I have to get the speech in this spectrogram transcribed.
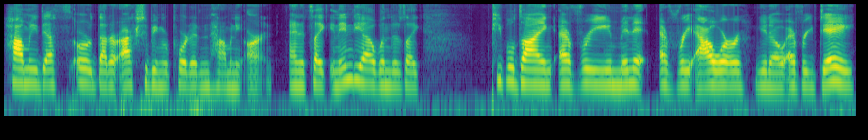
how many deaths or that are actually being reported and how many aren't. And it's like in India when there's like people dying every minute, every hour, you know, every day.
